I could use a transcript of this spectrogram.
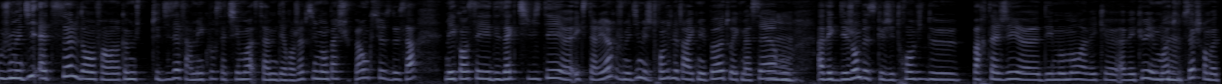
où je me dis être seule dans. Enfin, comme je te disais, faire mes courses, être chez moi, ça me dérange absolument pas. Je suis pas anxieuse de ça. Mais quand c'est des activités euh, extérieures, je me dis, mais j'ai trop envie de le faire avec mes potes ou avec ma sœur Mm. ou avec des gens parce que j'ai trop envie de partager euh, des moments avec, euh, avec eux. Et moi, Mm. toute seule, je suis en mode,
